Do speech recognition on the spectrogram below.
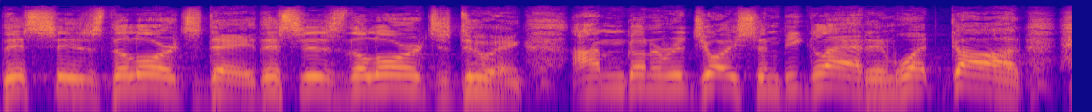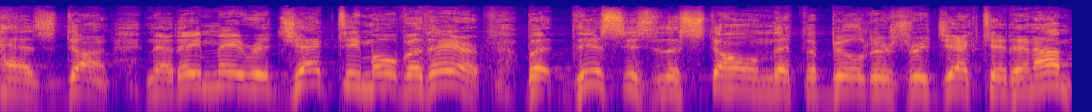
This is the Lord's day. This is the Lord's doing. I'm going to rejoice and be glad in what God has done. Now, they may reject him over there, but this is the stone that the builders rejected. And I'm,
